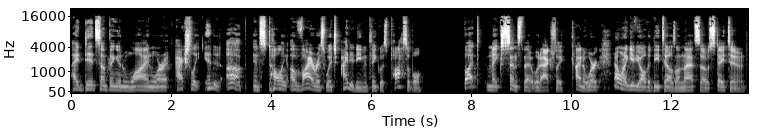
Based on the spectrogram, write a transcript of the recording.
I did something in Wine where it actually ended up installing a virus which I didn't even think was possible but makes sense that it would actually kind of work. And I want to give you all the details on that, so stay tuned.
